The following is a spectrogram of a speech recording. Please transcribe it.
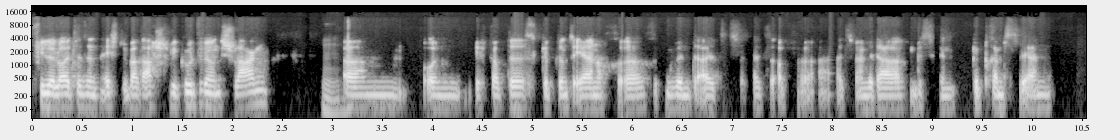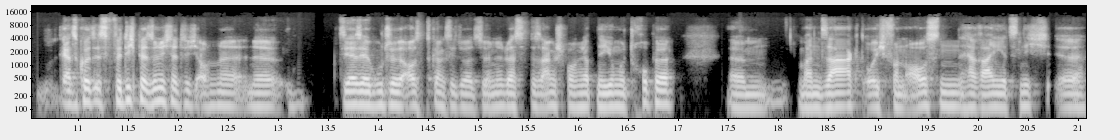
viele Leute sind echt überrascht, wie gut wir uns schlagen. Mhm. Und ich glaube, das gibt uns eher noch äh, Rückenwind, als, als, ob, als wenn wir da ein bisschen gebremst werden. Ganz kurz, ist für dich persönlich natürlich auch eine, eine sehr, sehr gute Ausgangssituation. Ne? Du hast das angesprochen, ihr habt eine junge Truppe. Ähm, man sagt euch von außen herein jetzt nicht äh,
